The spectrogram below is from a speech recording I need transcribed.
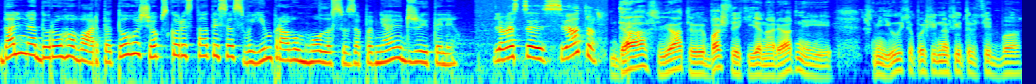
Дальня дорога варта того, щоб скористатися своїм правом голосу, запевняють жителі. для вас це свято? Да, свято. Ви бачите, який я нарядний і сміюся почти на всі 32.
